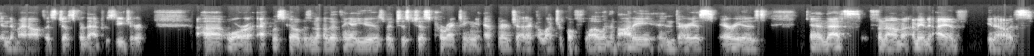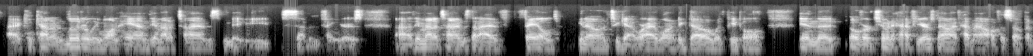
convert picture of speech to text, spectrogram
into my office just for that procedure uh, or Equiscope is another thing I use, which is just correcting energetic electrical flow in the body in various areas. And that's phenomenal. I mean, I have, you know, it's, I can count on literally one hand the amount of times, maybe seven fingers, uh, the amount of times that I've failed you know, to get where I wanted to go with people in the over two and a half years now I've had my office open.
